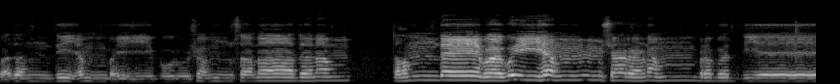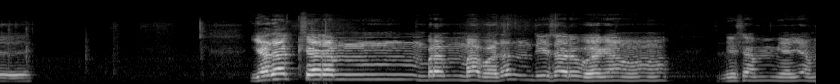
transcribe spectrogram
वदन्ति यं वै पुरुषं सनातनं तं देवगुह्यं शरणं प्रपद्ये। यदक्षरं ब्रह्म वदन्ति सर्वगं निशम्ययं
